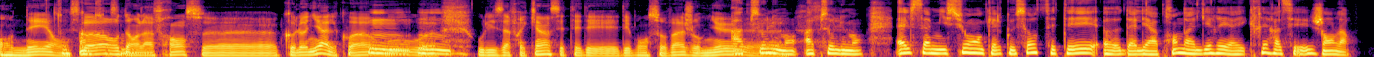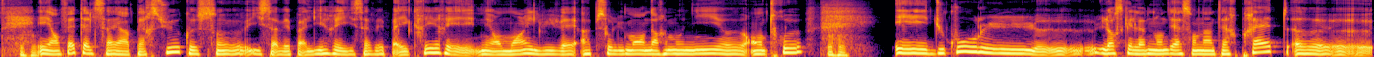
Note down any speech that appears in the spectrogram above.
On est encore dans la France euh, coloniale, quoi, mm, où, euh, mm. où, les Africains, c'était des, des, bons sauvages au mieux. Absolument, euh. absolument. Elle, sa mission, en quelque sorte, c'était d'aller apprendre à lire et à écrire à ces gens-là. Mhm. Et en fait, elle s'est aperçue que ce, il savait pas lire et il savait pas écrire et néanmoins, ils vivaient absolument en harmonie euh, entre eux. Mhm. Et du coup, lorsqu'elle a demandé à son interprète euh,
